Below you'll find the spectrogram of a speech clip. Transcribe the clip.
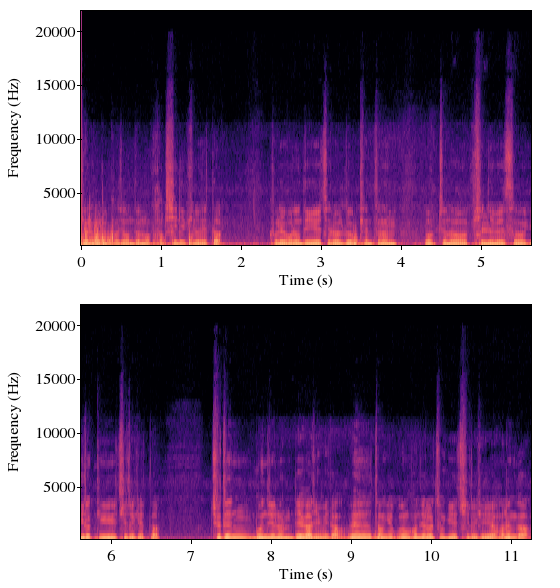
결과를 가져온다는 확신이 필요했다. 클레브런드의 제럴드 켄트는 업전업 필름에서 이렇게 지적했다. 주된 문제는 네 가지입니다. 왜 당뇨병 환자를 초기에 치료해야 하는가?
